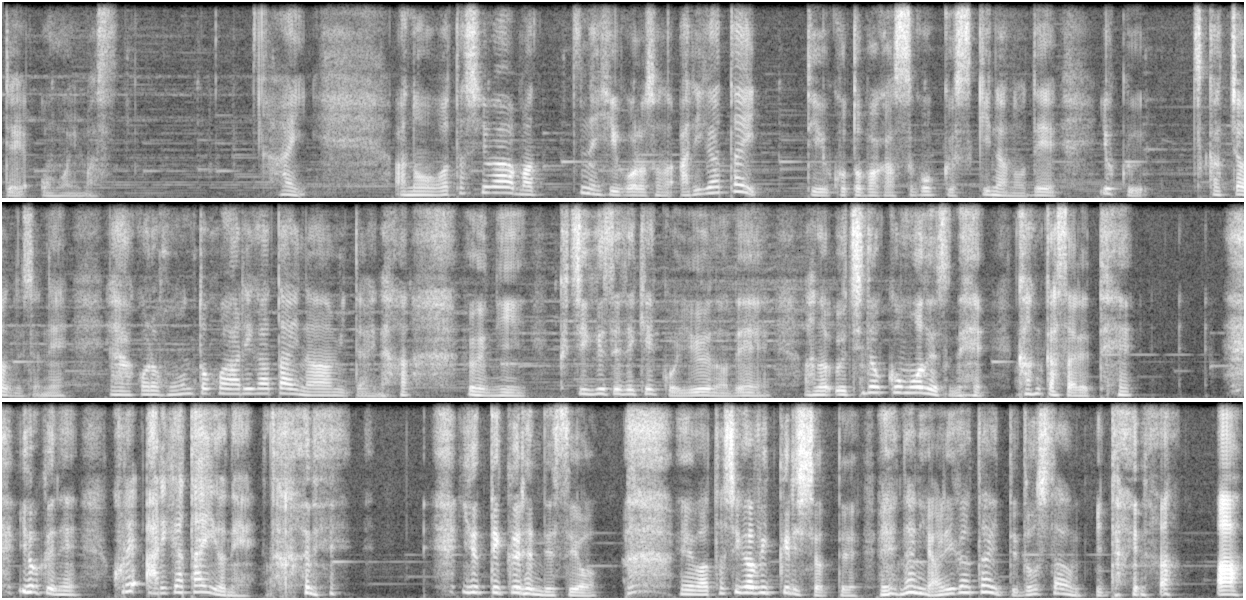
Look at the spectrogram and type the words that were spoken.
て思います。はい。あの私は、まあ、常日頃そのありがたいっていう言葉がすごく好きなのでよく使っちゃうんですよね。いや、これほんとこれありがたいな、みたいな 風に口癖で結構言うので、あの、うちの子もですね、感化されて よくね、これありがたいよね、とかね 言ってくるんですよ。え、私がびっくりしちゃって、え、何ありがたいってどうしたん？みたいな。あ、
